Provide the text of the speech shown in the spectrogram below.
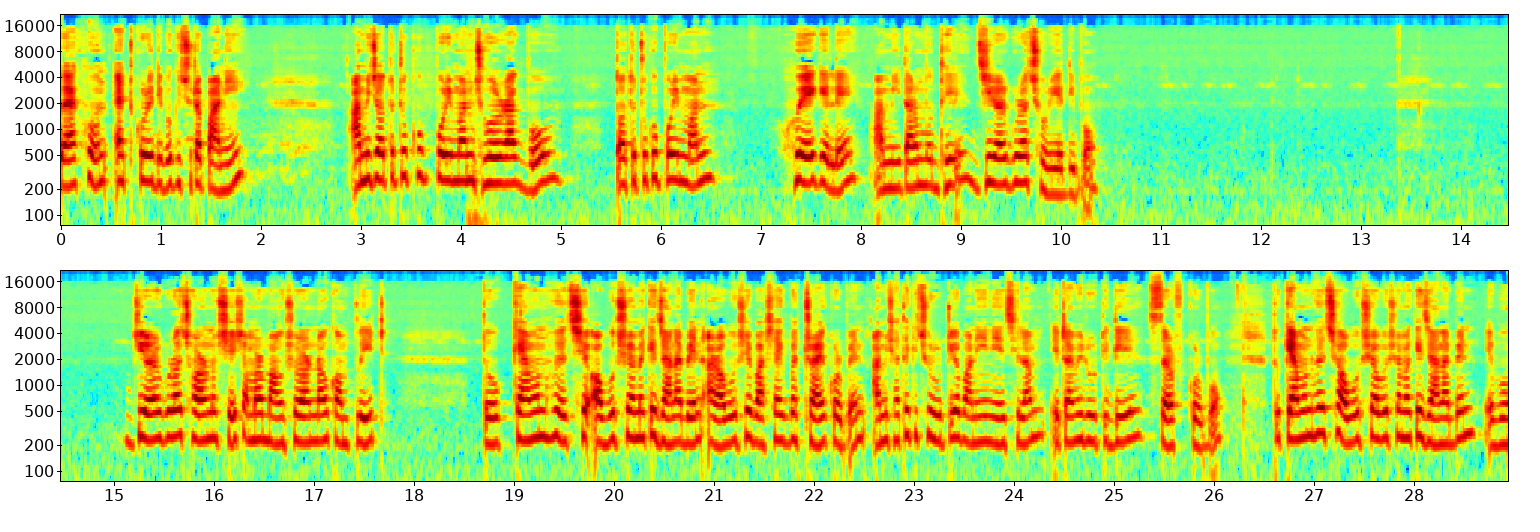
তো এখন অ্যাড করে দিব কিছুটা পানি। আমি যতটুকু পরিমাণ ঝোল রাখব, ততটুকু পরিমাণ হয়ে গেলে আমি তার মধ্যে জিরার গুঁড়া ছড়িয়ে দিব। জিরার গুঁড়া ছড়ানো শেষ, আমার মাংস রান্নাও কমপ্লিট তো কেমন হয়েছে অবশ্যই আমাকে জানাবেন আর অবশ্যই বাসায় একবার ট্রাই করবেন। আমি সাথে কিছু রুটিও বানিয়ে নিয়েছিলাম, এটা আমি রুটি দিয়ে সার্ভ করব। তো কেমন হয়েছে অবশ্যই অবশ্যই আমাকে জানাবেন এবং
